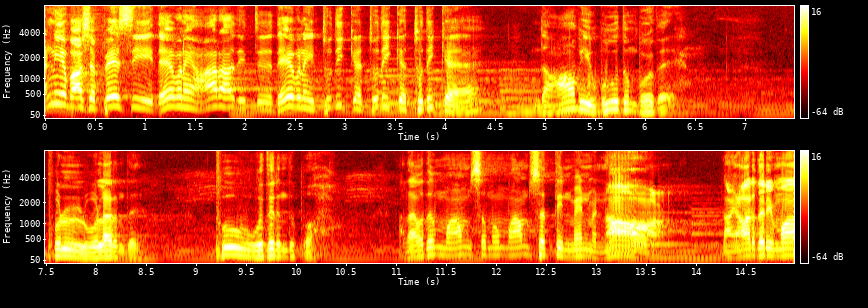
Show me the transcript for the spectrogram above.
அந்நிய பாஷை பேசி தேவனை ஆராதித்து தேவனை துதிக்க துதிக்க துதிக்க இந்த ஆவி ஊதும் போது புல் உலர்ந்து பூ உதிர்ந்து போ. அதாவது மாம்சமும் மாம்சத்தின் மேன்மை. நான் நான் யார் தெரியுமா?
